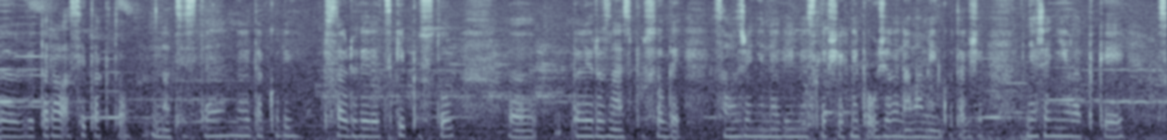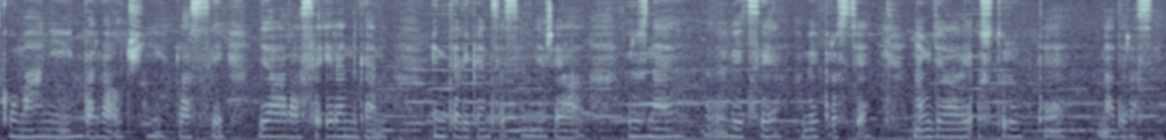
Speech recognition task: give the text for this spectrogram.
e, vypadal asi takto. Nacisté měli takový pseudovědecký postup, e, byly různé způsoby. Samozřejmě nevím, jestli všechny použili na maminku, takže měření lepky, zkoumání, barva očí, vlasy, dělával se i rentgen, inteligence se měřila, různé e, věci, aby prostě neudělali ostudu té nadrasy.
